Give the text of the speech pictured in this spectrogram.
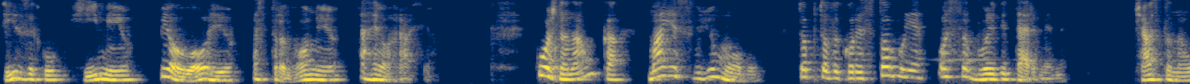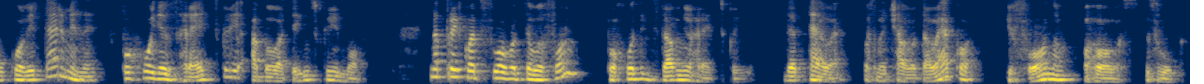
фізику, хімію, біологію, астрономію та географію. Кожна наука має свою мову, тобто використовує особливі терміни. Часто наукові терміни походять з грецької або латинської мов. Наприклад, слово телефон походить з давньогрецької, де теле означало далеко і фоно голос, звук.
